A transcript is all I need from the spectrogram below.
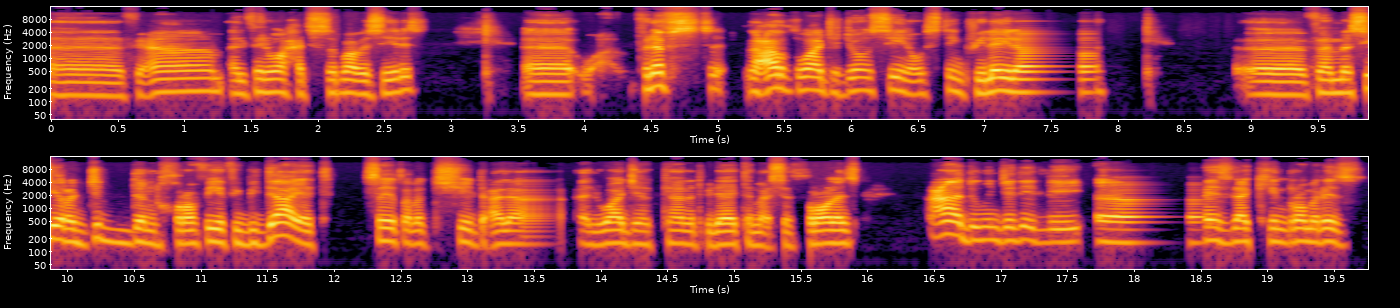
آه في عام 2001 في Survivor Series آه في نفس العرض واجه جون سينا وستينج في ليلة آه فمسيرة جدا خرافية في بداية سيطرة الشيلد على الواجهة كانت بدايتها مع سيث رولنز عادوا من جديد لرينز لكن رومان رينز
